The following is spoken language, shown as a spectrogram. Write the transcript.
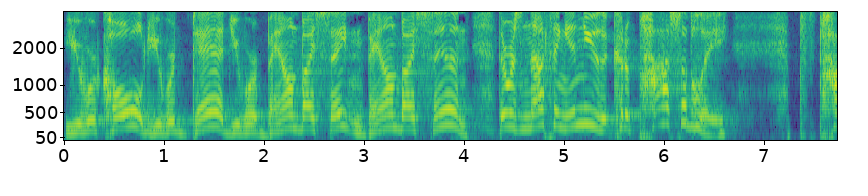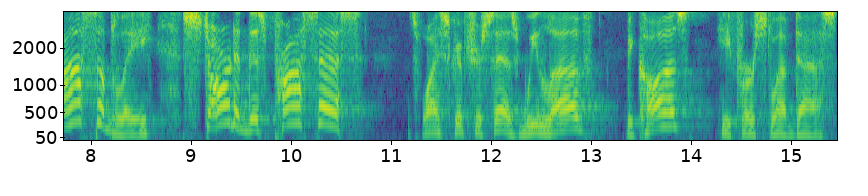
You were cold. You were dead. You were bound by Satan, bound by sin. There was nothing in you that could have possibly possibly started this process. That's why scripture says we love because he first loved us.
